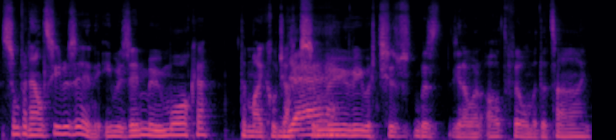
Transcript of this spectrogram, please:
something else he was in. He was in Moonwalker, the Michael Jackson Yeah. movie, which is, was you know an odd film at the time.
